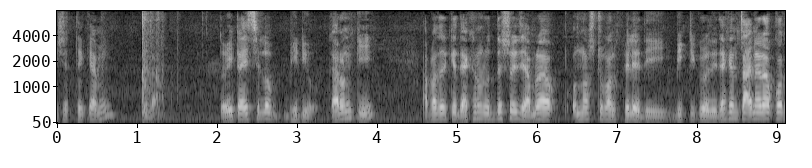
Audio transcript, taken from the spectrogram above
ইসের থেকে আমি পেলাম। তো এটাই ছিল ভিডিও। কারণ কি? আপনাদেরকে দেখানোর উদ্দেশ্যই যে আমরা নষ্ট মাল ফেলে দিই, বিক্রি করে দিই। দেখেন চায়নারা কত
